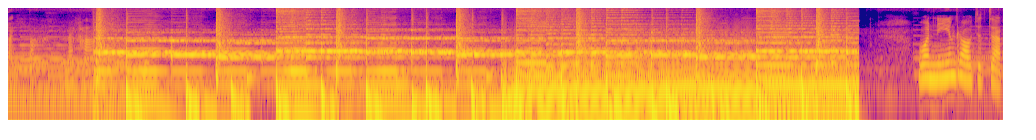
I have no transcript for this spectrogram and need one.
ต่างๆนะคะ วันนี้เราจะจัด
